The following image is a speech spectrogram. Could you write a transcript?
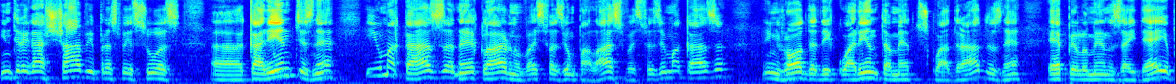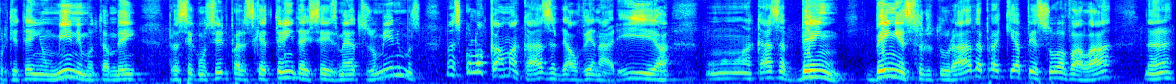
entregar chave para as pessoas uh, carentes, né? E uma casa, né? Claro, não vai se fazer um palácio, vai se fazer uma casa em roda de 40 metros quadrados, né? É pelo menos a ideia, porque tem um mínimo também para ser construído, parece que é 36 metros o mínimo, mas colocar uma casa de alvenaria, uma casa bem, bem estruturada para que a pessoa vá lá né,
